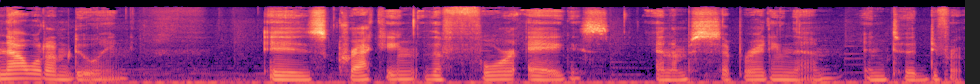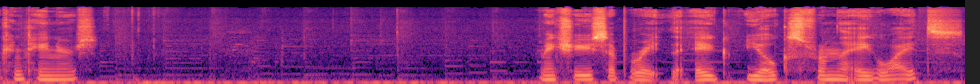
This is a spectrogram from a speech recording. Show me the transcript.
Now what I'm doing is cracking the four eggs and I'm separating them into different containers. Make sure you separate the egg yolks from the egg whites.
